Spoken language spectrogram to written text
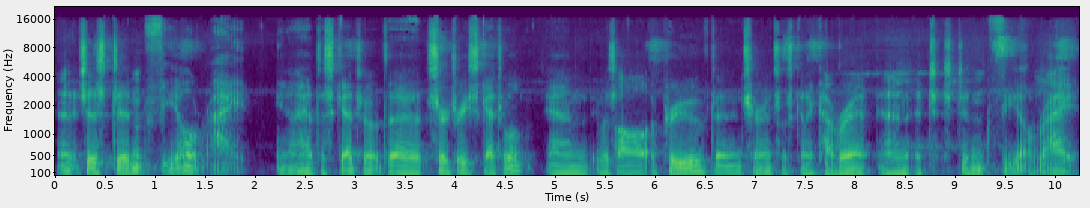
And it just didn't feel right. You know, I had the schedule, the surgery scheduled, and it was all approved, and insurance was going to cover it, and it just didn't feel right.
